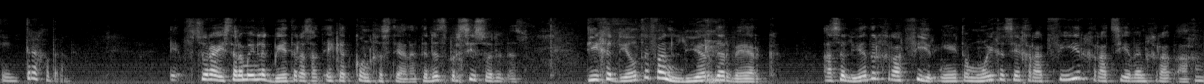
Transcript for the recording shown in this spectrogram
en teruggebring. Eh, sorry, jy stel hom eintlik beter as wat ek dit kon gestel het. En dit is presies so dit is. Die gedeelte van leerderwerk as 'n leerder graad 4 en jy het hom mooi gesê graad 4, graad 7 en graad 8. Hm.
